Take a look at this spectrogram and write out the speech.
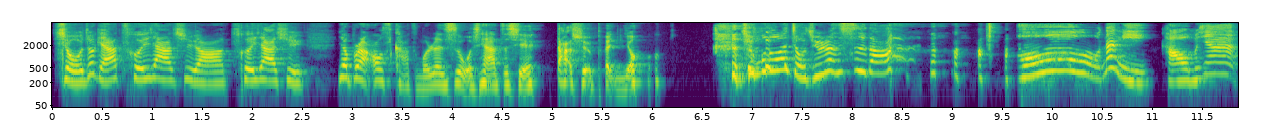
酒就给他吹下去啊，吹下去，要不然奥斯卡怎么认识我现在这些大学朋友？全部都在酒局认识的啊。哦，那你好，我们现在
